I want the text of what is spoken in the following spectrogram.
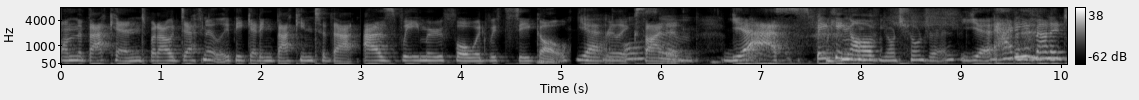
on the back end, but I'll definitely be getting back into that as we move forward with Seagull. Yeah, Really awesome. excited. yes. Speaking of your children, yeah, how do you manage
